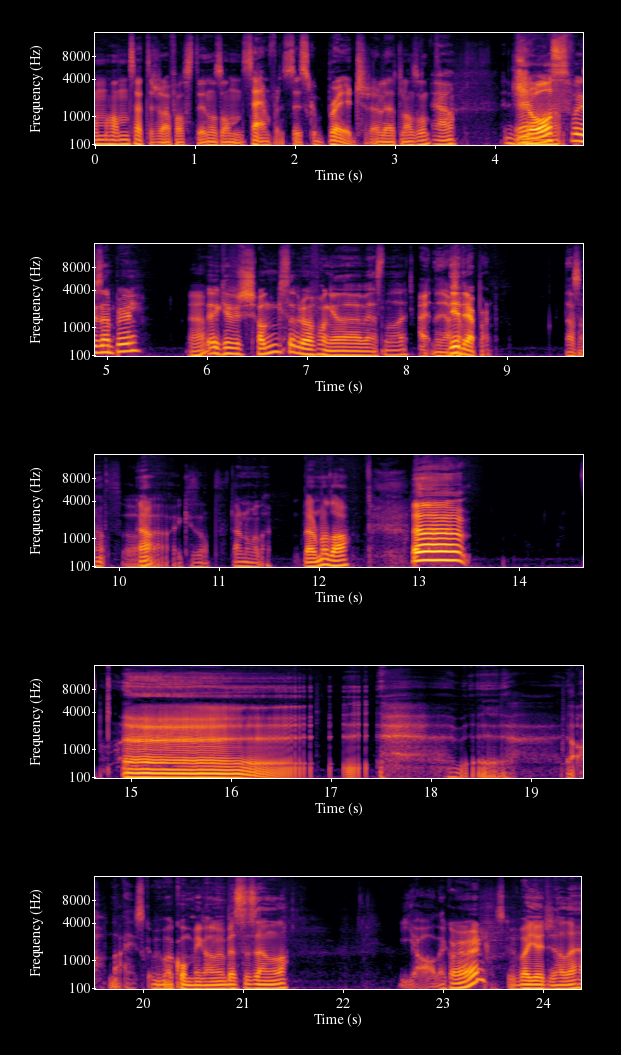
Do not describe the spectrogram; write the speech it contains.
om han setter seg fast i noe sånn San Francisco Bridge eller et eller annet sånt. Ja. Jaws, for eksempel. Ja. Det er ikke sjans å prøve å fange det vesenet der. Nei, er De dreper den. Det er sant. Så, Ja. ikke sant. Det er noe med det. Det er noe med da. uh, uh, ja, nei, skal vi bare komme i gang med beste scene, da? Ja, det kan vi vel. Skal vi bare gjøre det?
